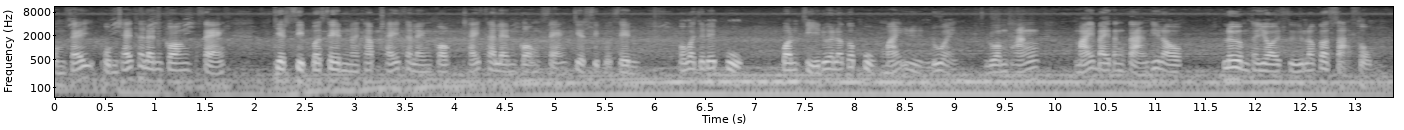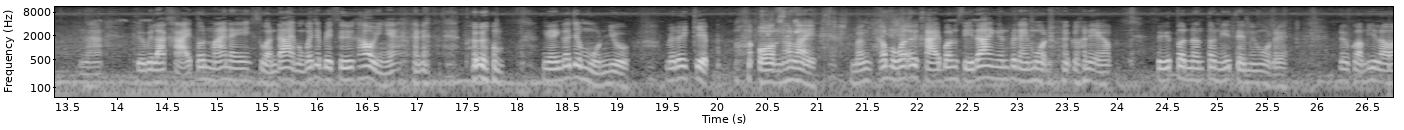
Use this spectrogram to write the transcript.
ผมใช้ผมใช้แสลนกองแสง 70%นะครับใช้แสลนกองใช้แสลนกองแสง 70%เพราะว่าจะได้ปลูกบอนสีด้วยแล้วก็ปลูกไม้อื่นด้วย รวมทั้ง ไม้ใบต่างๆ ที่เราเริ่มทยอยซื้อแล้วก็สะสมนะฮะคือเวลาขายต้นไม้ในสวนได้ผมก็จะไปซื้อเข้าอย่างเงี้ยเพิ่มเงินก็จะหมุนอยู่ ไม่ได้เก็บออมเท่าไหร่มันเขาบอกว่าเออขายบอลสีได้เงินไปไหนหมดก็เนี่ยครับซื้อต้นนั้นต้นนี้เต็มไปหมดเลย ด้วยความที่เรา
